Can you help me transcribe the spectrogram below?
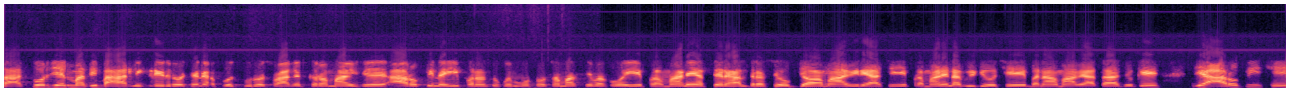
લાજપોર જેલમાંથી બહાર નીકળી રહ્યો છે અને અભૂતપૂર્વ સ્વાગત કરવામાં આવ્યું છે. આરોપી નહીં, પરંતુ કોઈ મોટો સમાજ સેવક હોય એ પ્રમાણે અત્યારે હાલ દ્રશ્યો ઉપજાવવામાં આવી રહ્યા છે. એ પ્રમાણેના વીડિયો છે, બનાવવામાં આવ્યા હતા. જો જે આરોપી છે,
